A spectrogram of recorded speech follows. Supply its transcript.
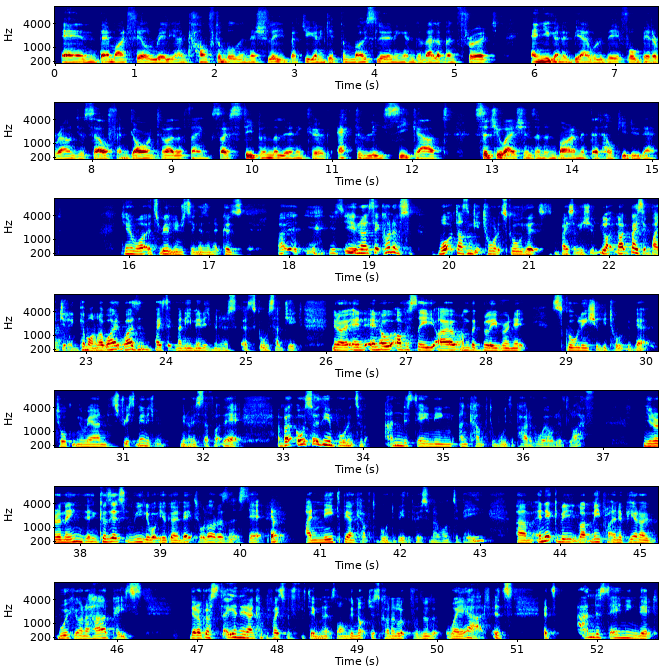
And they might feel really uncomfortable initially but you're going to get the most learning and development through it. And you're going to be able to therefore bet around yourself and go on to other things. So steepen the learning curve actively seek out situations and environment that help you do that you know what it's really interesting isn't it because uh, you know, it's that kind of what doesn't get taught at school that's basically should like, like basic budgeting. Come on, like why, why isn't basic money management a, a school subject? You know, and and obviously I, am a big believer in it. Schooling should be talked about talking around stress management, you know, stuff like that. But also the importance of understanding uncomfortable as a part of a well-lived life. You know what I mean? Because that's really what you're going back to a lot, isn't it? It's that yep. I need to be uncomfortable to be the person I want to be. Um, and it could be like me playing a piano, working on a hard piece that I've got to stay in that uncomfortable place for 15 minutes longer, not just kind of look for the way out. It's it's understanding that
